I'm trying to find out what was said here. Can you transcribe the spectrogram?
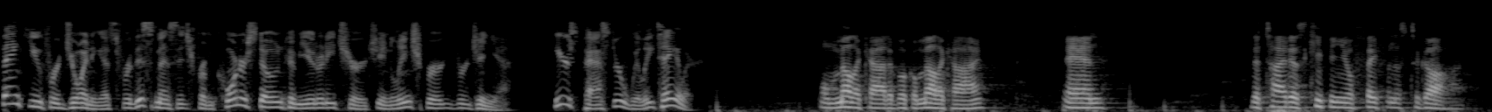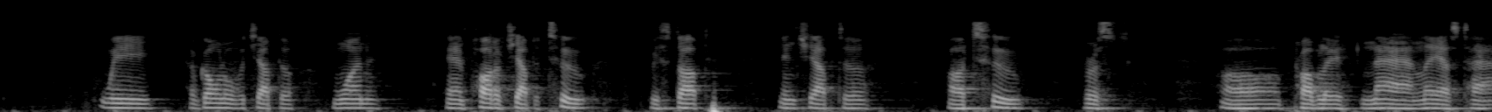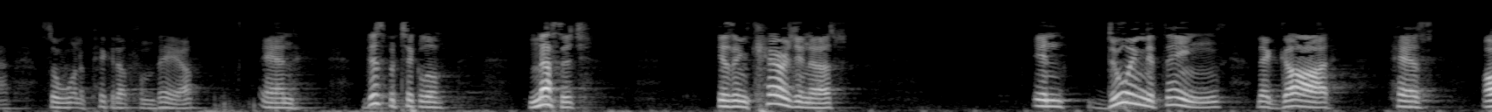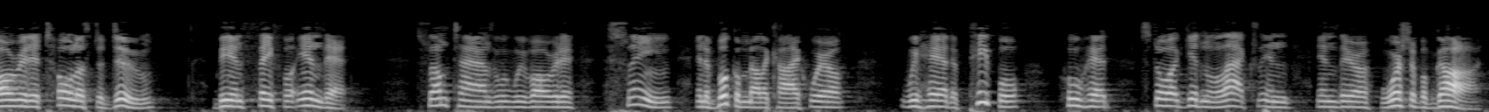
Thank you for joining us for this message from Cornerstone Community Church in Lynchburg, Virginia. Here's Pastor Willie Taylor. On Malachi, the book of Malachi, and the title is Keeping Your Faithfulness to God. We have gone over chapter 1 and part of chapter 2. We stopped in chapter uh, 2, verse uh, probably 9 last time. So we want to pick it up from there. And this particular message is encouraging us in doing the things that God has already told us to do, being faithful in that. Sometimes we've already seen in the book of Malachi where we had a people who had started getting lax in, in their worship of God.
